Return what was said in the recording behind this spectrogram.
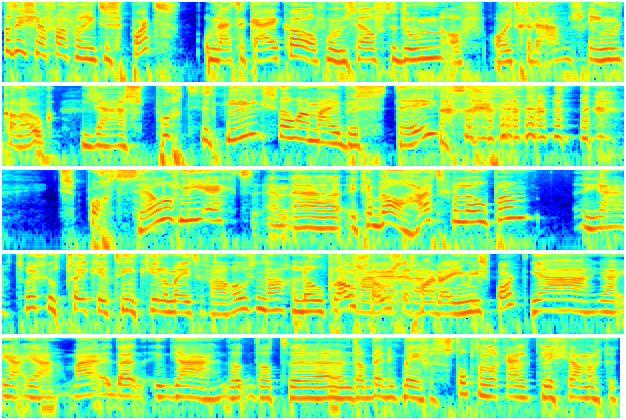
Wat is jouw favoriete sport? Om naar te kijken of om zelf te doen of ooit gedaan misschien, kan ook. Ja, sport is niet zo aan mij besteed. ik sport zelf niet echt. En eh, ik heb wel hard gelopen. Een jaar terug, twee keer tien kilometer van Roosendaal gelopen. Oh, zo zeg eh, maar dat je niet sport. Ja, ja, ja, ja. Maar dat, ja, dat, dat, eh, daar ben ik mee gestopt. Omdat ik eigenlijk lichamelijke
